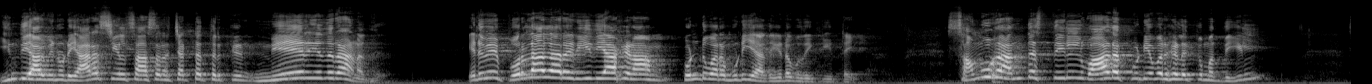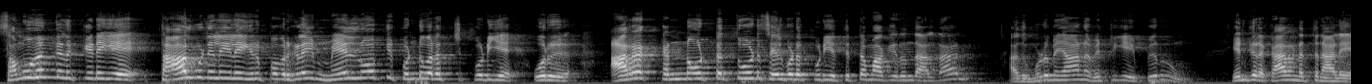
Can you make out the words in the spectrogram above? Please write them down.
இந்தியாவினுடைய அரசியல் சாசன சட்டத்திற்கு நேர் எதிரானது. எனவே பொருளாதார ரீதியாக நாம் கொண்டு வர முடியாது இடஒதுக்கீட்டை. சமூக அந்தஸ்தில் வாழக்கூடியவர்களுக்கு மத்தியில் சமூகங்களுக்கிடையே தாழ்வு நிலையில் இருப்பவர்களை மேல் நோக்கி கொண்டு வரக்கூடிய ஒரு அற கண்ணோட்டத்தோடு செயல்படக்கூடிய திட்டமாக இருந்தால்தான் அது முழுமையான வெற்றியை பெறும் என்கிற காரணத்தினாலே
